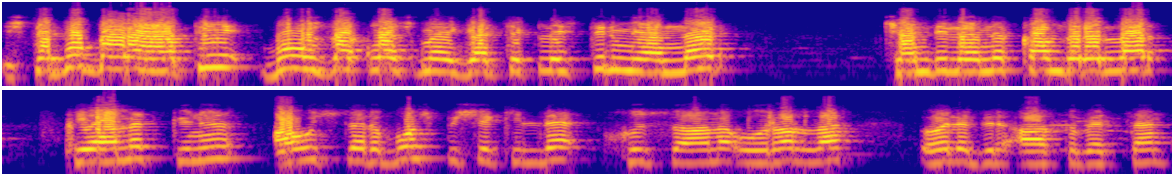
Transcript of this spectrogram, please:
İşte bu beraati, bu uzaklaşmayı gerçekleştirmeyenler kendilerini kandırırlar. Kıyamet günü avuçları boş bir şekilde husrana uğrarlar. Öyle bir akıbetten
